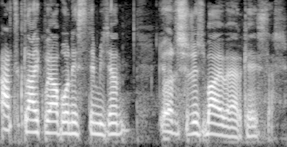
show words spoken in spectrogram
artık like ve abone istemeyeceğim. Görüşürüz. Bay bay arkadaşlar.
